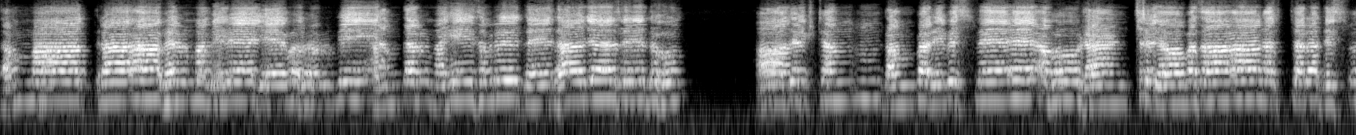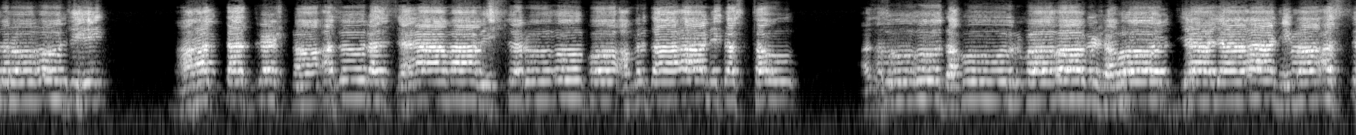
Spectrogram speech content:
सम्मात्राभिर्ममिरे एवरुर्वी अन्तर्मही समृते धाजसेतुः आतिष्ठम् तम् परिविश्वे अभूषाञ्छयोपसानश्चरति स्वरोचिः। महत्तद्विष्णो असुरस्य नामा विश्वरूपो अमृतानि तस्थौ असूतपूर्वा विषभोज्यायानि मा अस्य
